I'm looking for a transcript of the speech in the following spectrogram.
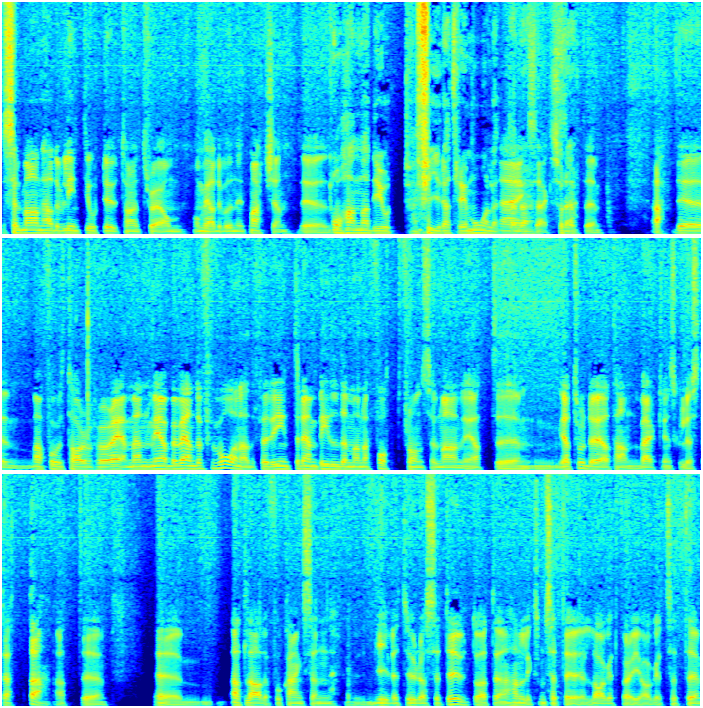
Selman hade väl inte gjort det uttalandet tror jag om, om vi hade vunnit matchen. Det, Och han hade gjort 4-3 målet. nej, eller exakt. sådär. Så att, eh, ja, det, man får väl ta det för vad det är. Men, men jag blev ändå förvånad, för det är inte den bilden man har fått från Selmani. Att, eh, jag trodde att han verkligen skulle stötta att, eh, eh, att Lade får chansen givet hur det har sett ut och att han liksom sätter laget före jaget. Så att, eh,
